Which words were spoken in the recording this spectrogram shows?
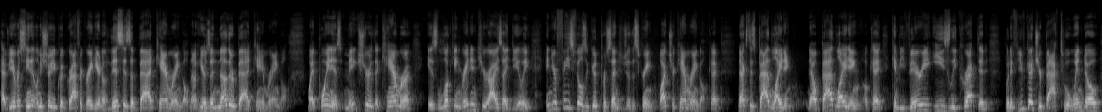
Have you ever seen it? Let me show you a quick graphic right here. Now, this is a bad camera angle. Now, here's another bad camera angle. My point is make sure the camera is looking right into your eyes ideally, and your face fills a good percentage of the screen. Watch your camera angle, okay? Next is bad lighting. Now, bad lighting, okay, can be very easily corrected, but if you've got your back to a window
